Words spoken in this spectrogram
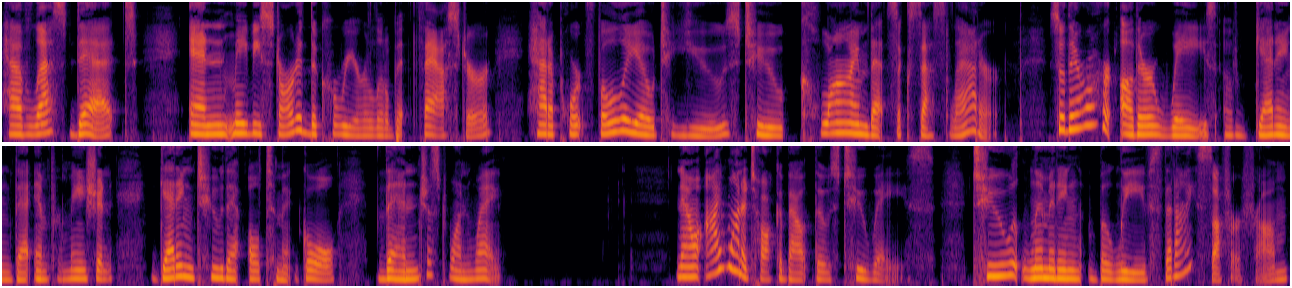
have less debt, and maybe started the career a little bit faster, had a portfolio to use to climb that success ladder. So there are other ways of getting that information, getting to that ultimate goal than just one way. Now, I want to talk about those two ways, two limiting beliefs that I suffer from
